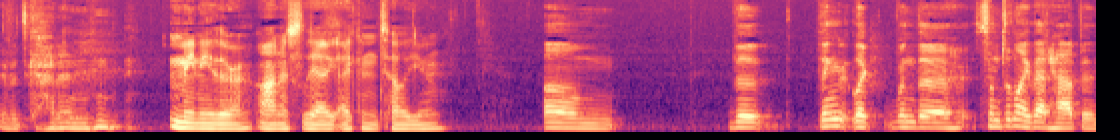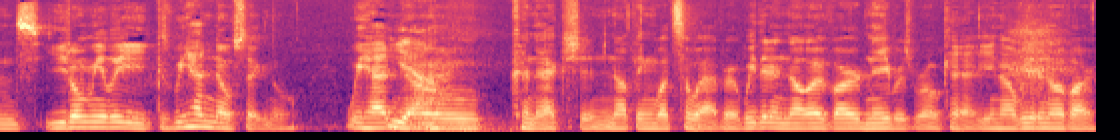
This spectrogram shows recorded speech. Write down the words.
if it's gotten. Me neither. Honestly, I, I can tell you. um, the thing like when the something like that happens, you don't really because we had no signal. We had Yeah. no connection, nothing whatsoever. We didn't know if our neighbors were okay. You know, we didn't know if our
